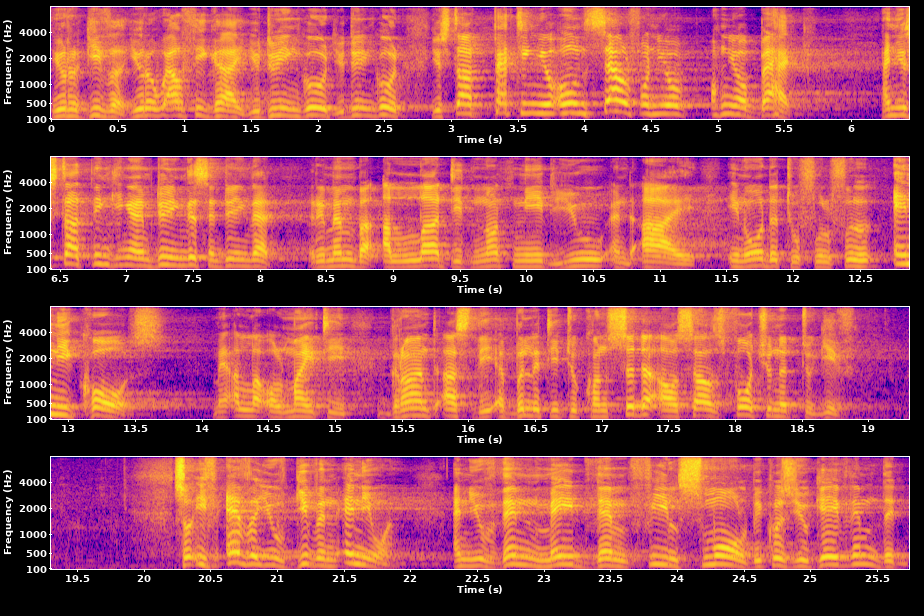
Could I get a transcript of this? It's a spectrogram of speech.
You're a giver. You're a wealthy guy. You're doing good. You're doing good. You start patting your own self on your on your back and you start thinking, I'm doing this and doing that. Remember, Allah did not need you and I in order to fulfill any cause. May Allah Almighty grant us the ability to consider ourselves fortunate to give. So, if ever you've given anyone and you've then made them feel small because you gave them, the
